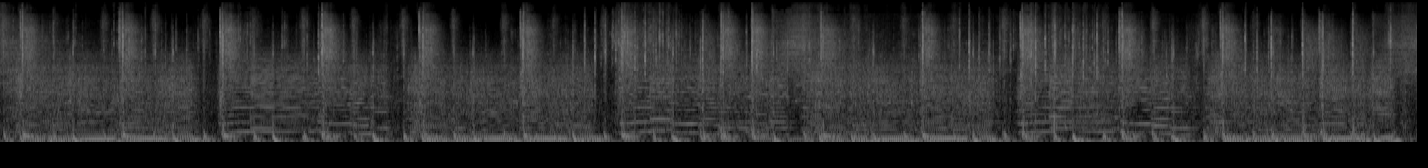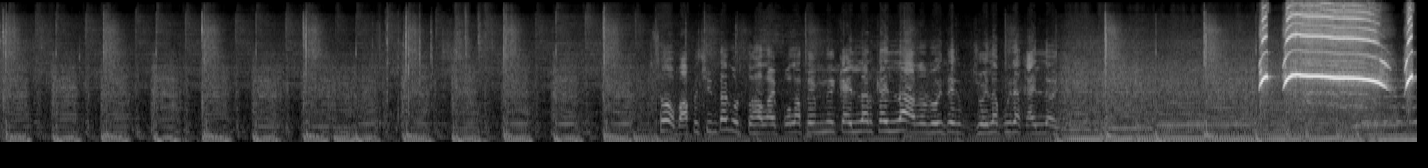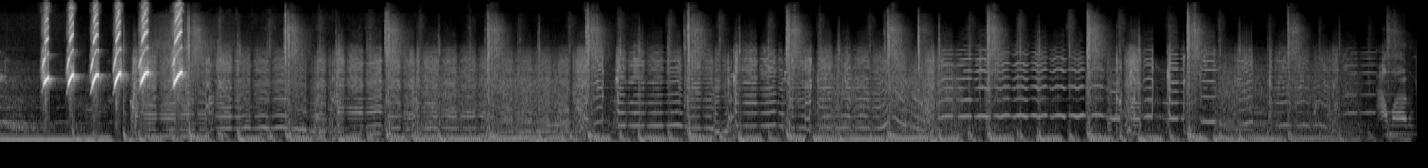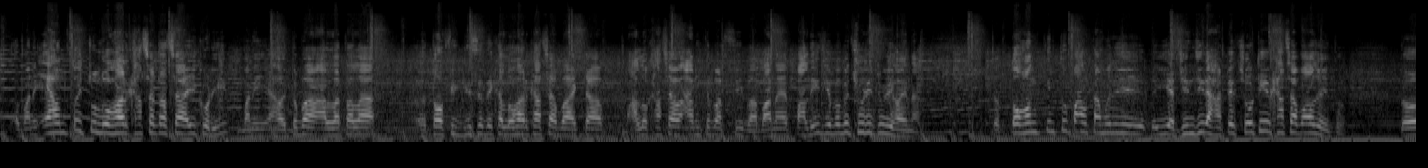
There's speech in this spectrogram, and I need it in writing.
সো বাপে চিন্তা করতো হালাই পোলা তেমনি কাইল্লার কাইল্লা, আর দেখ জয়লা পুইরা কাইল্লা যায়। আমার মানে এখন তো একটু লোহার খাঁচা টাচা ই করি মানে হয়তো বা আল্লাহ তালা তফিক দিছে দেখে লোহার খাঁচা বা একটা ভালো খাঁচা আনতে পারছি বা বানায় পালি যেভাবে চুরি চুরি হয় না। তো তখন কিন্তু পালতাম ওই ইয়ে জিঞ্জিরা হাটে চটির খাঁচা পাওয়া যেত তো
